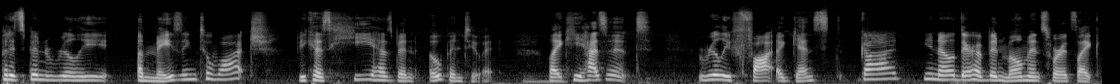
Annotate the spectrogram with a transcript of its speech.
but it's been really amazing to watch because he has been open to it. Like he hasn't really fought against god you know? There have been moments where it's like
